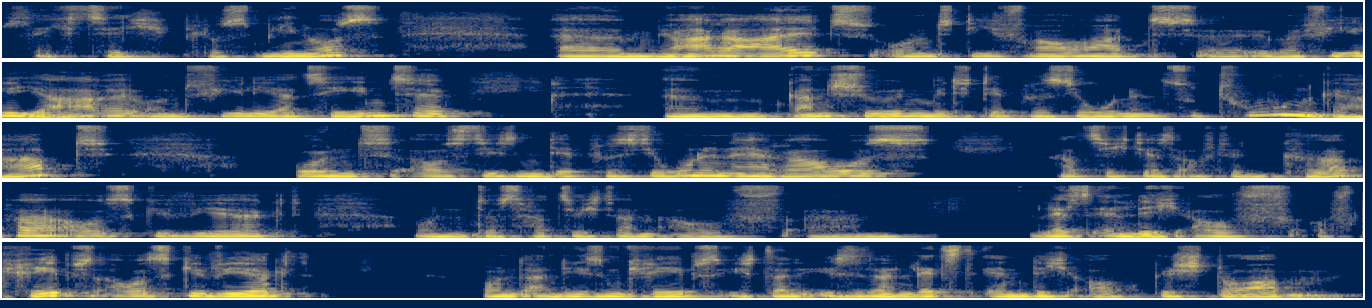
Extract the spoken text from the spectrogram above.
60 plus minus ähm, Jahre alt. Und die Frau hat äh, über viele Jahre und viele Jahrzehnte ähm, ganz schön mit Depressionen zu tun gehabt. Und aus diesen Depressionen heraus hat sich das auf den Körper ausgewirkt und das hat sich dann auf ähm, letztendlich auf, auf Krebs ausgewirkt. Und an diesem Krebs ist, dann, ist sie dann letztendlich auch gestorben.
